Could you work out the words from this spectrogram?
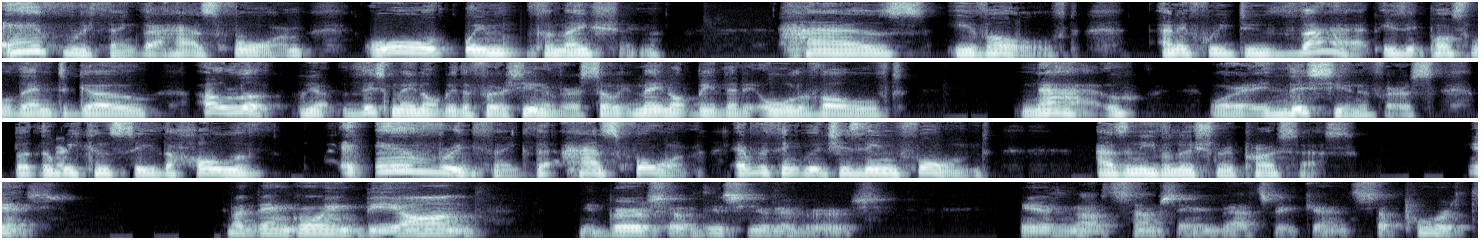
everything that has form all information has evolved? And if we do that is it possible then to go oh look you know this may not be the first universe so it may not be that it all evolved now or in this universe but that we can see the whole of everything that has form everything which is informed as an evolutionary process yes but then going beyond the birth of this universe is not something that we can support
